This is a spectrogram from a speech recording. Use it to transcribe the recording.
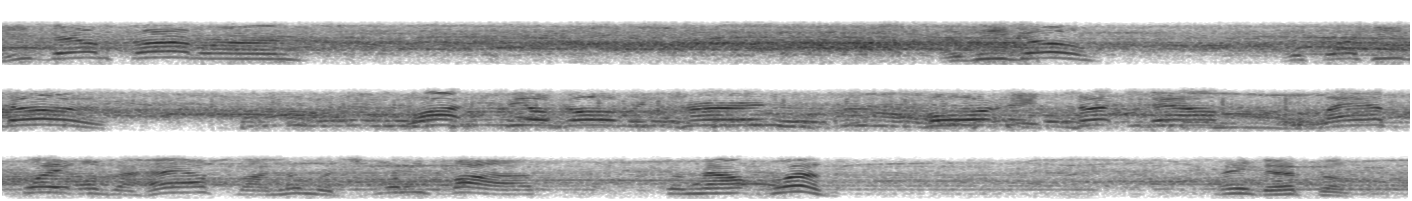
He's down the sideline. As he goes. Looks like he does. Watt field goal return for a touchdown. Last play of the half by number 25 for Mount Pleasant. Ain't that something?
